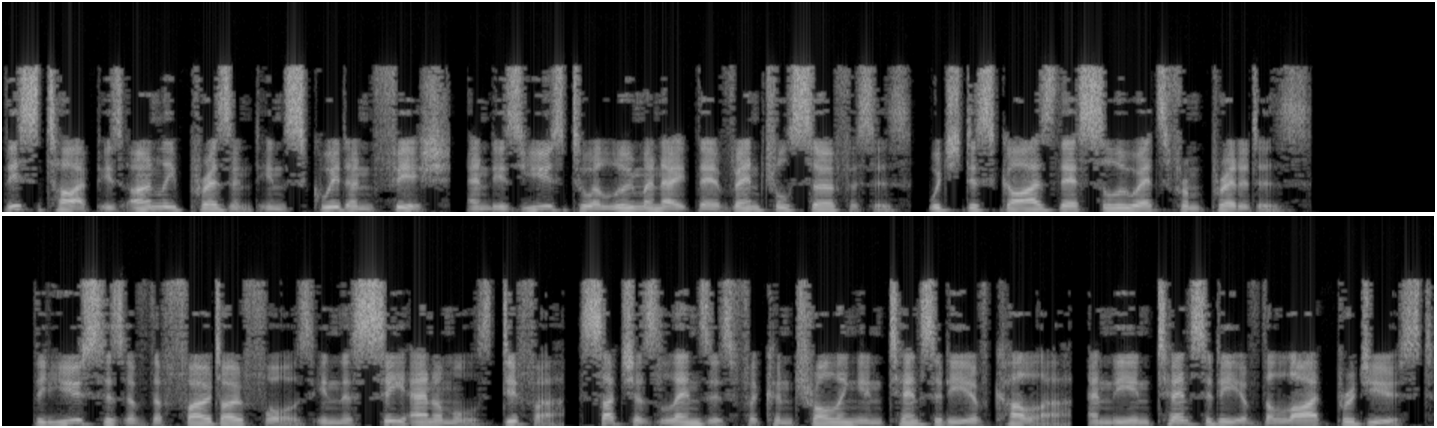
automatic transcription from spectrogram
This type is only present in squid and fish, and is used to illuminate their ventral surfaces, which disguise their silhouettes from predators. The uses of the photophores in the sea animals differ, such as lenses for controlling intensity of color, and the intensity of the light produced.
